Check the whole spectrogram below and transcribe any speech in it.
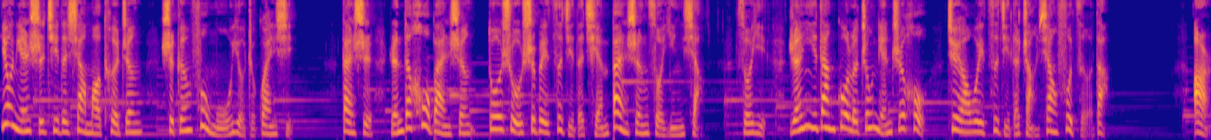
幼年时期的相貌特征是跟父母有着关系，但是人的后半生多数是被自己的前半生所影响。”所以，人一旦过了中年之后，就要为自己的长相负责的。二，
